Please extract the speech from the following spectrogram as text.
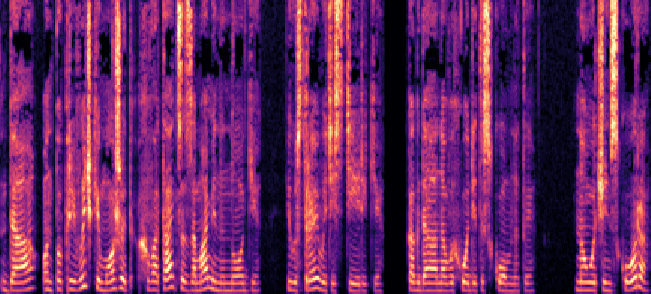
Да, он по привычке может хвататься за мамины ноги и устраивать истерики, когда она выходит из комнаты, но очень скоро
